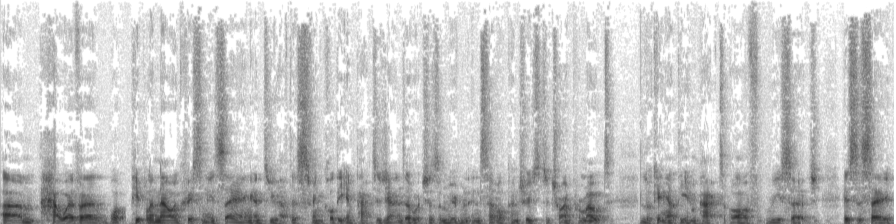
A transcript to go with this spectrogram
Um, however, what people are now increasingly saying, and you have this thing called the impact agenda, which is a movement in several countries to try and promote looking at the impact of research is to say,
